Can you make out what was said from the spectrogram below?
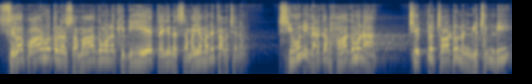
శివపార్వతుల సమాగమునకిదియే తగిన సమయమని తలచను. శివుని వెనక భాగమున చెట్టు చాటున నిలుచుండి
